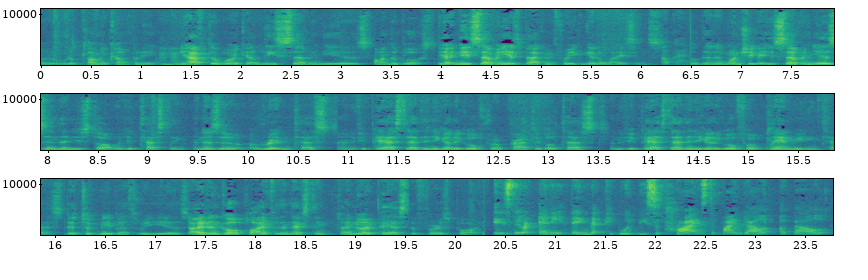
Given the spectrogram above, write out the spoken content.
uh, with a plumbing company. Mm-hmm. You have to work at least seven years on the books. You need seven years back before you can get a license. Okay. So then once you get your seven years in, then you start with your testing. And there's a, a written test. And if you pass that, then you got to go for a practical test. And if you pass that, then you got to go for a plan reading test. That took me about three years. I didn't go apply for the next thing, so I knew I passed the first part. Is there anything that people would be surprised to find out about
